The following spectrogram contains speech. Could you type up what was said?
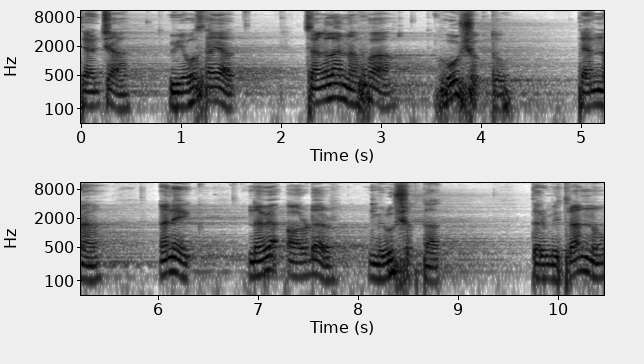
त्यांच्या व्यवसायात चांगला नफा होऊ शकतो. त्यांना अनेक नव्या ऑर्डर मिळू शकतात. तर मित्रांनो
